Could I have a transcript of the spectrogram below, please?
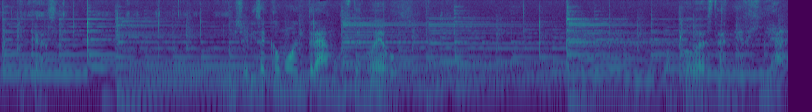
tu casa. Y visualiza cómo entramos de nuevo con toda esta energía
